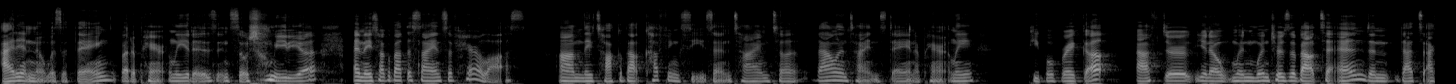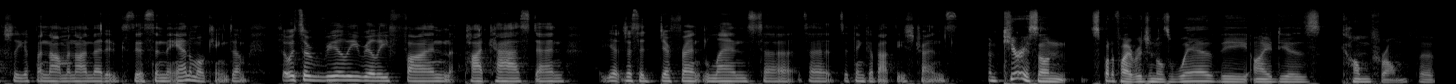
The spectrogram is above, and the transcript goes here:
I didn't know was a thing, but apparently it is in social media. And they talk about the science of hair loss. Um, they talk about cuffing season, time to Valentine's Day, and apparently people break up after you know when winter's about to end and that's actually a phenomenon that exists in the animal kingdom so it's a really really fun podcast and just a different lens to, to, to think about these trends. I'm curious on spotify originals where the ideas come from for,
